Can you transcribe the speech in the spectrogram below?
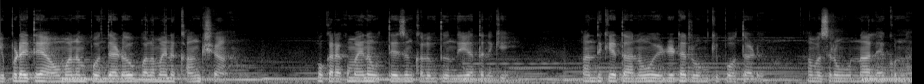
ఎప్పుడైతే అవమానం పొందాడో బలమైన కాంక్ష ఒక రకమైన ఉత్తేజం కలుగుతుంది అతనికి. అందుకే తాను ఎడిటర్ రూమ్కి పోతాడు. అవసరం ఉన్నా లేకున్నా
